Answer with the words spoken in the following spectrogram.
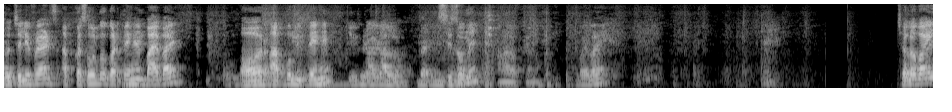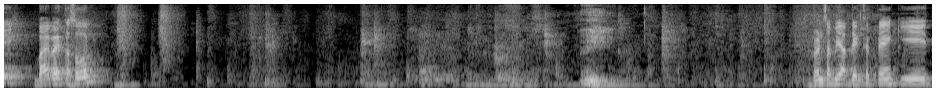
तो चलिए फ्रेंड्स अब कसोल को करते हैं बाय बाय और आपको मिलते हैं शिशु में। बाय बाय चलो भाई बाय बाय कसोल। फ्रेंड्स अभी आप देख सकते हैं कि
